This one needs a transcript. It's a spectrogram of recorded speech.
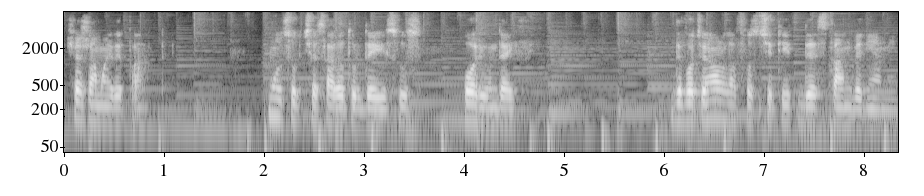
și așa mai departe. Mult succes alături de Isus, oriunde ai fi. Devoționalul a fost citit de Stan Beniamin.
